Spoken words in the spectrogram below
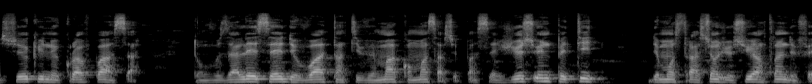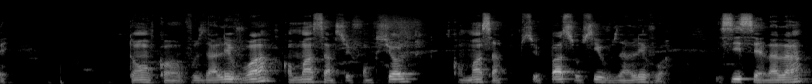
ceux qui ne croient pas à ça. Donc vous allez essayer de voir attentivement comment ça se passe. C'est juste une petite démonstration que je suis en train de faire. Donc euh, vous allez voir comment ça se fonctionne comment ça se passe aussi, vous allez voir. Ici, c'est là, là.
